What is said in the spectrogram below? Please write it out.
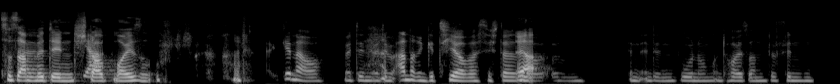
zusammen Äh, mit den ja. Staubmäusen. Genau. mit, den, mit dem anderen Getier, was sich da Ja. so ähm, in, in den Wohnungen und Häusern befinden.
